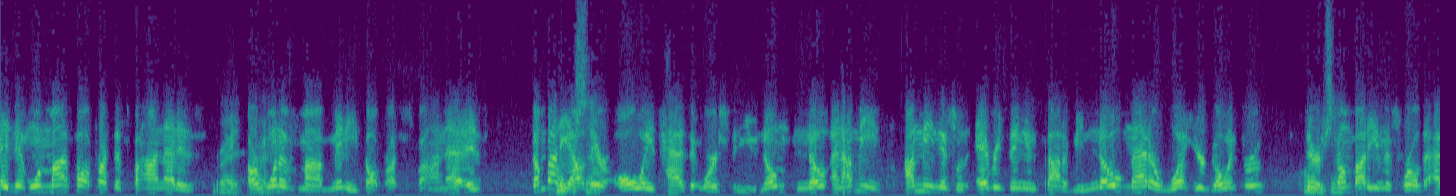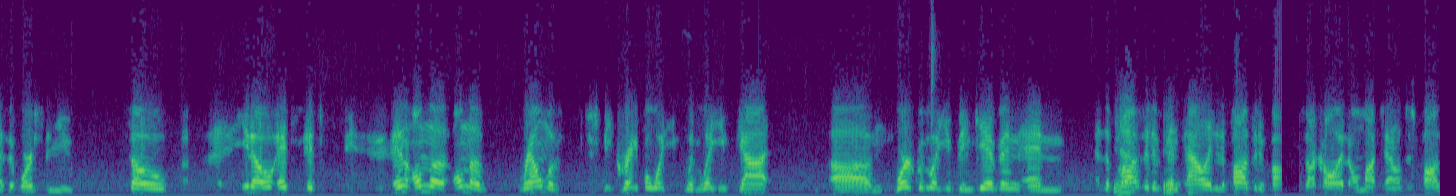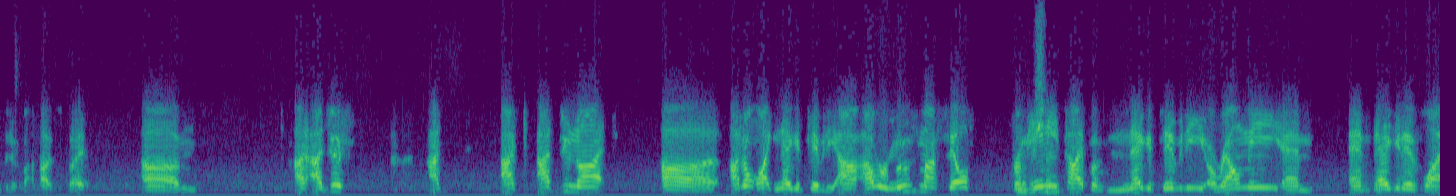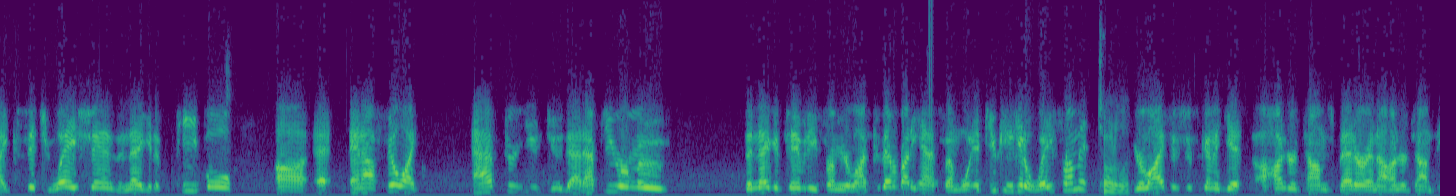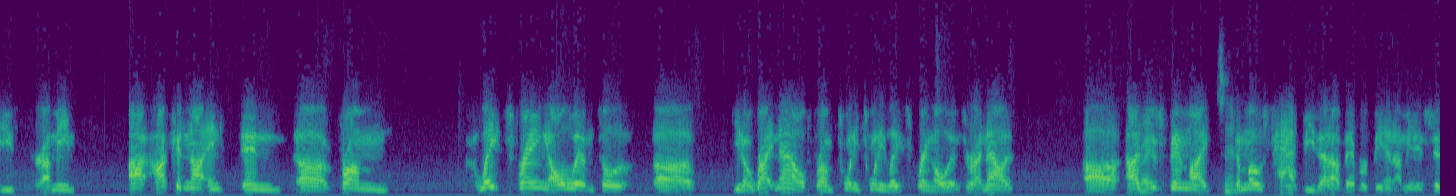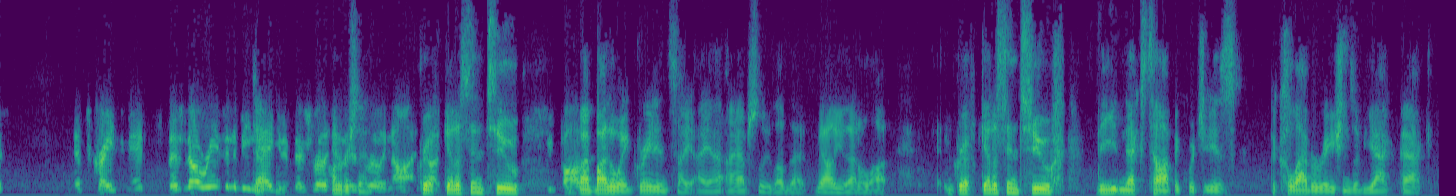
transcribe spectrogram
and then one my thought process behind that is, right, or right. one of my many thought processes behind that is, somebody 100%. out there always has it worse than you. No, no, and I mean, I mean this with everything inside of me. No matter what you're going through, there's somebody in this world that has it worse than you. So, you know, it's it's on the on the realm of just be grateful with with what you've got, um, work with what you've been given, and the yeah, positive yeah. mentality, the positive vibes. I call it on my channel just positive vibes, but um, I, I just I I I do not uh, I don't like negativity. I, I remove myself from 100%. any type of negativity around me and and negative like situations and negative people. Uh, and I feel like after you do that, after you remove the negativity from your life, because everybody has some. If you can get away from it, totally, your life is just going to get a hundred times better and a hundred times easier. I mean, I, I could not, and, and uh, from late spring all the way up until, uh, you know, right now, from 2020 late spring all the way up to right now, is uh, I've right. just been like Same. the most happy that I've ever been. I mean, it's just, it's crazy, man. There's no reason to be Definitely. negative. There's really, 100%. there's really not. Griff, get us into. By, by the way, great insight. I, I absolutely love that. Value that a lot. Griff, get us into the next topic, which is the collaborations of Yak Pack.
